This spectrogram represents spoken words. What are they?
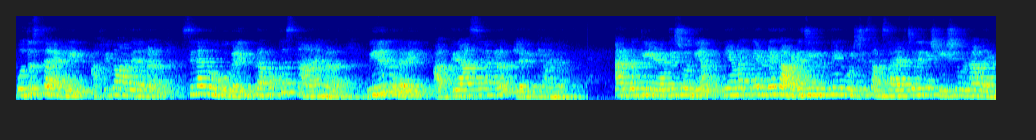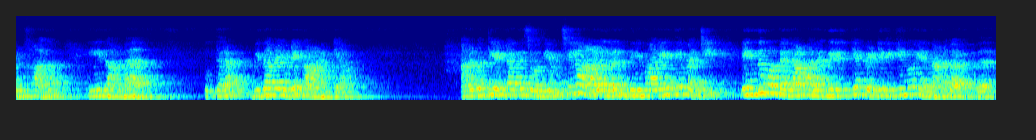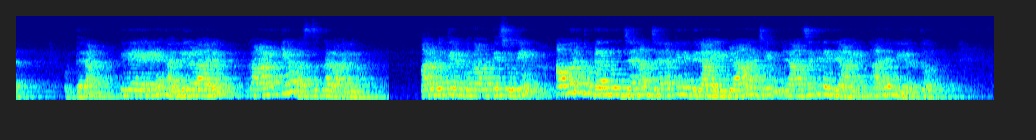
പൊതുസ്ഥലങ്ങളിൽ അഭിവാദനങ്ങളും സിനഗോഗുകളിൽ പ്രമുഖ സ്ഥാനങ്ങളും വിരുന്നുകളിൽ അഗ്രാസനങ്ങളും ലഭിക്കാനും. അറുപത്തിയേഴാമത്തെ ചോദ്യം നിയമജ്ഞരുടെ കപട ജീവിതത്തെ കുറിച്ച് സംസാരിച്ചതിന് ശേഷമുള്ള ബൈബിൾ ഭാഗം ഏതാണ്? ഉത്തരം വിധവയുടെ കാണിക്ക. അറുപത്തി എട്ടാമത്തെ ചോദ്യം ചില ആളുകൾ ദേവാലയത്തെ പറ്റി എന്തുകൊണ്ടെല്ലാം അലങ്കരിക്കപ്പെട്ടിരിക്കുന്നു എന്നാണ് പറഞ്ഞത്. ഉത്തരം. വിലയേറിയ കല്ലുകളാലും കാണിക്ക വസ്തുക്കളാലും. അറുപത്തി ഒൻപതാമത്തെ ചോദ്യം. അവർ തുടർന്നു ജനം ജനത്തിനെതിരായി രാജ്യം രാജ്യത്തിനെതിരായി തല ഉയർത്തും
